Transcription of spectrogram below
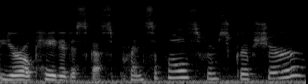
you're okay to discuss principles from scripture,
